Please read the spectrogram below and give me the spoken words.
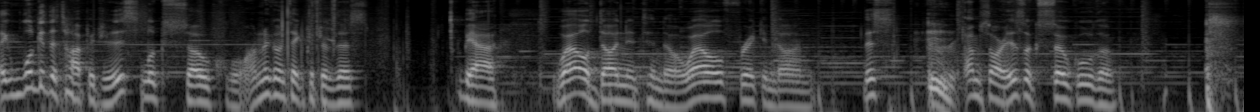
like, look at the top picture. This looks so cool. I'm gonna go and take a picture of this. Yeah, well done, Nintendo. Well freaking done. This, I'm sorry, this looks so cool, though.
